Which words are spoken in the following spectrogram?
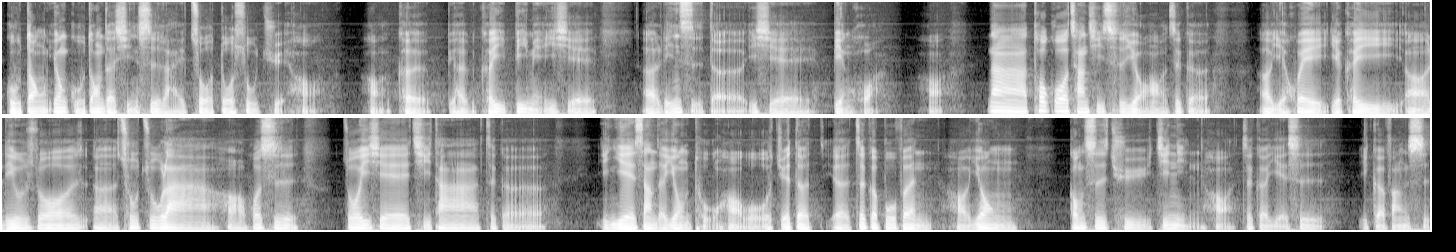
股东用股东的形式来做多数决，哈，好可可可以避免一些呃临时的一些变化，好，那透过长期持有，哈，这个呃也会也可以呃，例如说呃出租啦，好，或是做一些其他这个营业上的用途，哈，我我觉得呃这个部分好用公司去经营，哈，这个也是一个方式。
